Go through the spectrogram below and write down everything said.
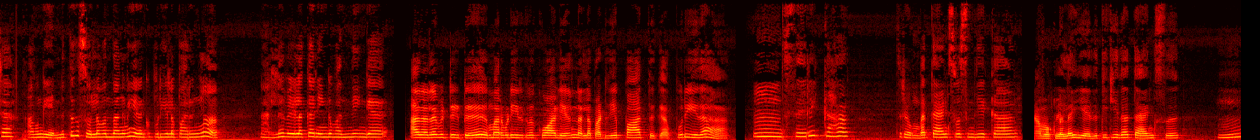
சார் அவங்க என்னத்துக்கு சொல்ல வந்தாங்கன்னு எனக்கு புரியல பாருங்களா. நல்ல வேலைக்கா நீங்க வந்தீங்க. அதனால விட்டுக்கிட்டு மறுபடியும் இருக்கிற குவாலியெல்லாம் நல்ல படுதியை பார்த்துக்க. புரியுதா? ம் சரிக்கா. ரொம்ப தேங்க்ஸ் வசந்தி அக்கா நமக்குள்ள எதுக்கு கீதா தேங்க்ஸ் ம்?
